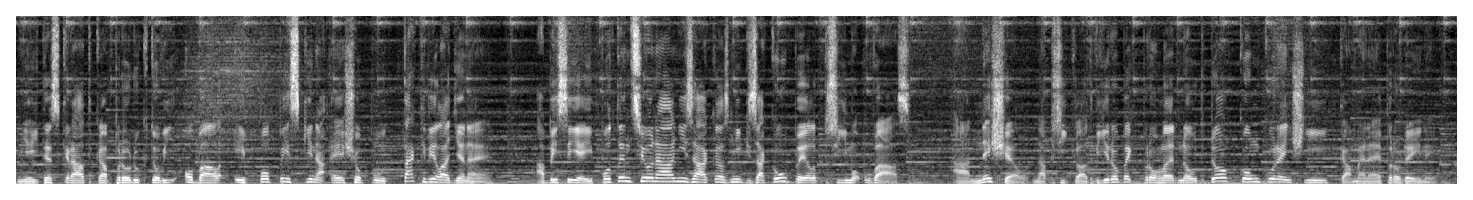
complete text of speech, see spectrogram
Mějte zkrátka produktový obal i popisky na e-shopu tak vyladěné, aby si jej potenciální zákazník zakoupil přímo u vás a nešel například výrobek prohlédnout do konkurenční kamenné prodejny.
